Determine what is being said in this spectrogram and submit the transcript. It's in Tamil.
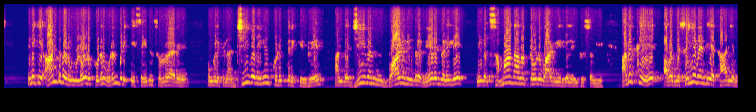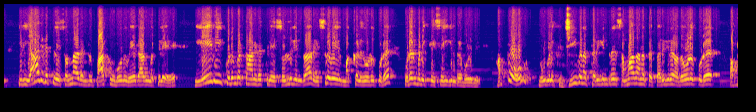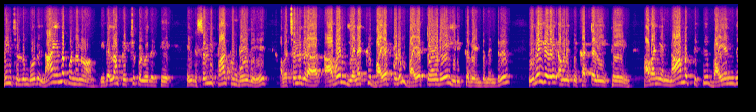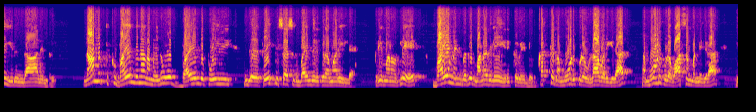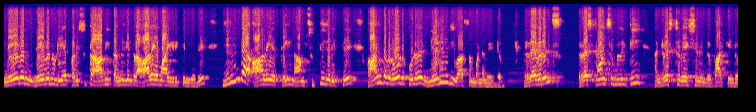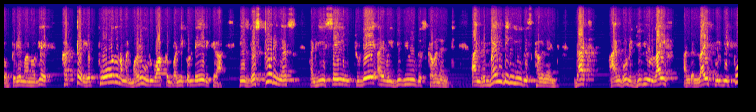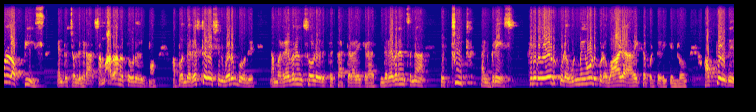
இன்னைக்கு ஆண்டவர் உங்களோடு கூட உடன்படிக்கை செய்து சொல்றாரு. உங்களுக்கு நான் ஜீவனையும் கொடுத்திருக்கின்றேன். அந்த ஜீவன் வாழ்கின்ற நேரங்களிலே நீங்கள் சமாதானத்தோடு வாழ்வீர்கள் என்று சொல்லி. அதற்கு அவங்க செய்ய வேண்டிய காரியம் இது யாரிடத்திலே சொன்னார் என்று பார்க்கும்போது வேதாகமத்திலே லேவி குடும்பத்தாரிடத்திலே சொல்லுகின்றார் இஸ்ரவேல் மக்களோடு கூட உடன்படிக்கை செய்கின்ற பொழுது. அப்போ உங்களுக்கு ஜீவனை தருகின்ற சமாதானத்தை தருகிற அதோடு கூட அப்படின்னு சொல்லும்போது நான் என்ன பண்ணணும்? இதெல்லாம் பெற்றுக்கொள்வதற்கு என்று சொல்லி பார்க்கும்போது அவர் சொல்லுகிறார் அவன் எனக்கு பயப்படும் பயத்தோடே இருக்க வேண்டும் என்று இவைகளை அவனுக்கு கட்டளையிட்டேன். அவன் என் நாமத்துக்கு பயந்து இருந்தான் என்று. நாமத்துக்கு பயந்துனா நம்ம என்னவோ பயந்து போய் இந்த பேய் பிசாசுக்கு பயந்து இருக்கிற மாதிரி இல்ல. பிரியமானவர்களே பயம் என்பது மனதிலே இருக்க வேண்டும். கர்த்தர் நம்மோடு கூட உலா வருகிறார் நம்மோடு கூட வாசம் பண்ணுகிறார். தேவன் தேவனுடைய பரிசுத்த ஆவி தங்குகின்ற ஆலயமாய் இருக்கின்றது இந்த ஆலயத்தை நாம் சுத்திகரித்து ஆண்டவரோடு கூட நெருங்கி வாசம் பண்ண வேண்டும். ரெவரன்ஸ் ரெஸ்பான்சிபிலிட்டி அண்ட் ரெஸ்டரேஷன் என்று பார்க்கின்றோம். பிரியமானவர்களே கர்த்தர் எப்போதும் நம்மை மறு உருவாக்கம் பண்ணிக்கொண்டே இருக்கிறார். He is restoring us and he is saying today i will give you this covenant. I am reminding you this covenant that i am going to give you அந்த life will be full of peace என்று சொல்லுகிறார். சமாதானத்தோடு இருப்போம். அப்போ இந்த ரெஸ்டரேஷன் வரும்போது நம்ம ரெவரன்ஸோடு இருக்க கர்த்தர் அழைக்கிறார். இந்த ரெவரன்ஸ்னா ட்ரூத் அண்ட் கிரேஸ் கிருபையோடு கூட உண்மையோடு கூட வாழ அழைக்கப்பட்டு இருக்கின்றோம். அப்பொழுது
